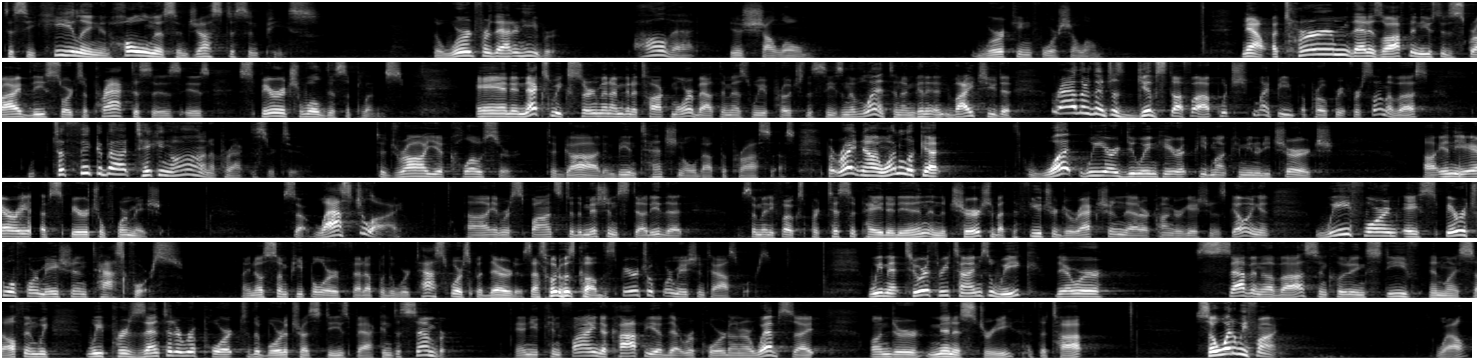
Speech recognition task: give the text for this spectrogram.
to seek healing and wholeness and justice and peace. The word for that in Hebrew, all that is shalom, working for shalom. Now, a term that is often used to describe these sorts of practices is spiritual disciplines. And in next week's sermon, I'm going to talk more about them as we approach the season of Lent. And I'm going to invite you to, rather than just give stuff up, which might be appropriate for some of us, to think about taking on a practice or two to draw you closer to God and be intentional about the process. But right now, I want to look at what we are doing here at Piedmont Community Church uh, in the area of spiritual formation. So, last July, uh, in response to the mission study that so many folks participated in in the church about the future direction that our congregation is going in, we formed a spiritual formation task force. I know some people are fed up with the word task force, but there it is. That's what it was called the Spiritual Formation Task Force. We met two or three times a week. There were seven of us, including Steve and myself, and we, we presented a report to the Board of Trustees back in December. And you can find a copy of that report on our website under Ministry at the top. So, what do we find? Well,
